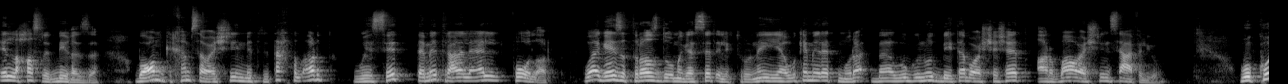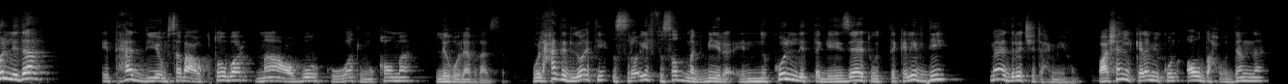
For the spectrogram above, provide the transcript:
اللي حصرت بيه غزة بعمق 25 متر تحت الأرض و6 متر على الأقل فوق الأرض. وأجهزة رصد ومجسات إلكترونية وكاميرات مراقبة وجنود بيتابعوا الشاشات 24 ساعة في اليوم. وكل ده اتهد يوم 7 أكتوبر مع عبور قوات المقاومة لغلاف غزة. ولحد دلوقتي إسرائيل في صدمة كبيرة إن كل التجهيزات والتكاليف دي ما قدرتش تحميهم. وعشان الكلام يكون أوضح قدامنا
